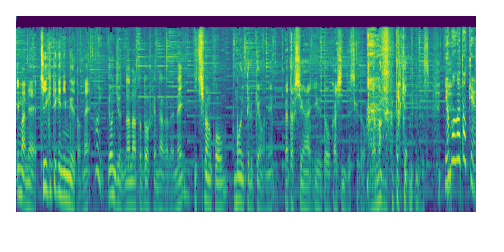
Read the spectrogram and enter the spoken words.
今ね地域的に見るとねはい。47都道府県の中でね一番こう燃えてる県はね私が言うとおかしいんですけど 山形県なんです、山形県？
